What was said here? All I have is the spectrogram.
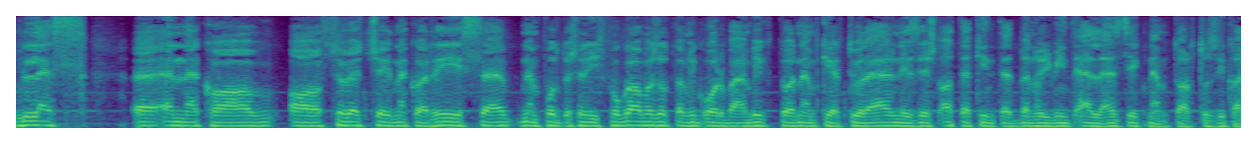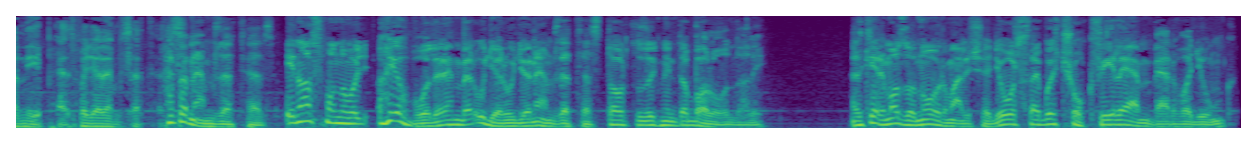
lesz ennek a, a szövetségnek a része, nem pontosan így fogalmazott, amíg Orbán Viktor nem kért tőle elnézést a tekintetben, hogy mint ellenzék nem tartozik a néphez, vagy a nemzethez. Hát a nemzethez. Én azt mondom, hogy a jobboldali ember ugyanúgy a nemzethez tartozik, mint a baloldali. Hát kérem, az a normális egy országban, hogy sokféle ember vagyunk.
